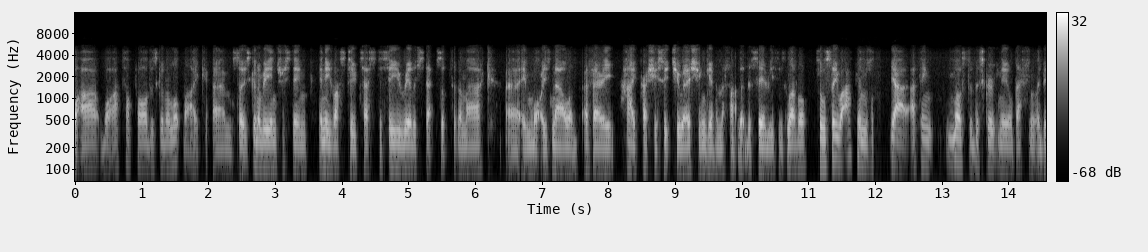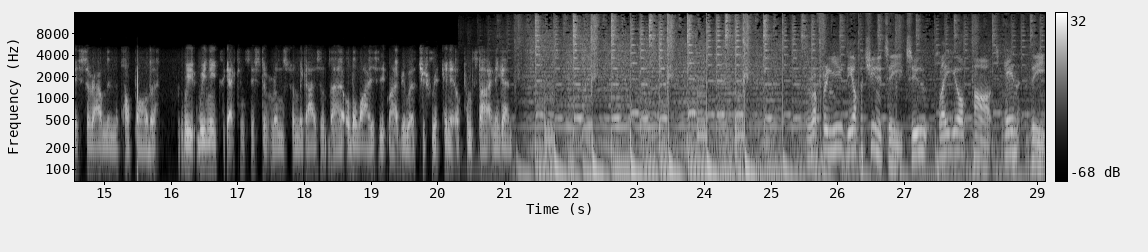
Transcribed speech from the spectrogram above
what our what our top order is going to look like. Um, so it's going to be interesting in these last two tests to see who really steps up to the mark uh, in what is now a, a, very high pressure situation, given the fact that the series is level. So we'll see what happens. Yeah, I think most of the scrutiny will definitely be surrounding the top order. We we need to get consistent runs from the guys up there, otherwise it might be worth just ripping it up and starting again. We're offering you the opportunity to play your part in the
